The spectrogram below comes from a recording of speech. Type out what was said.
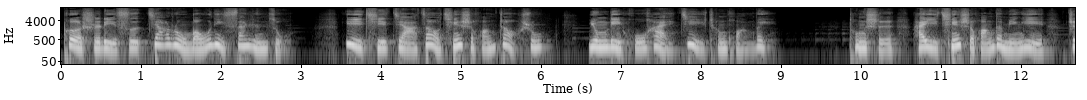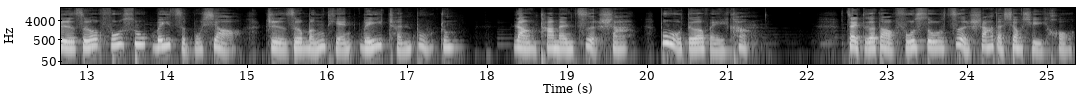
迫使李斯加入谋逆三人组，一起假造秦始皇诏书，拥立胡亥继承皇位，同时还以秦始皇的名义指责扶苏为子不孝，指责蒙恬为臣不忠，让他们自杀，不得违抗。在得到扶苏自杀的消息以后。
